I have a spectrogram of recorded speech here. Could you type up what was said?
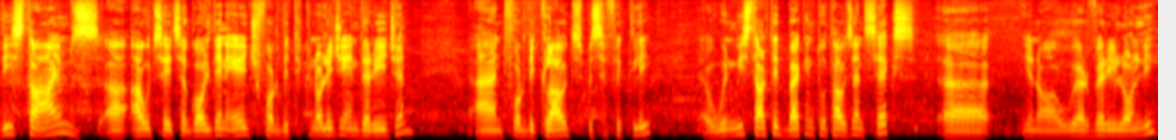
these times, uh, I would say it's a golden age for the technology in the region and for the cloud specifically. Uh, when we started back in 2006, uh, you know, we are very lonely.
